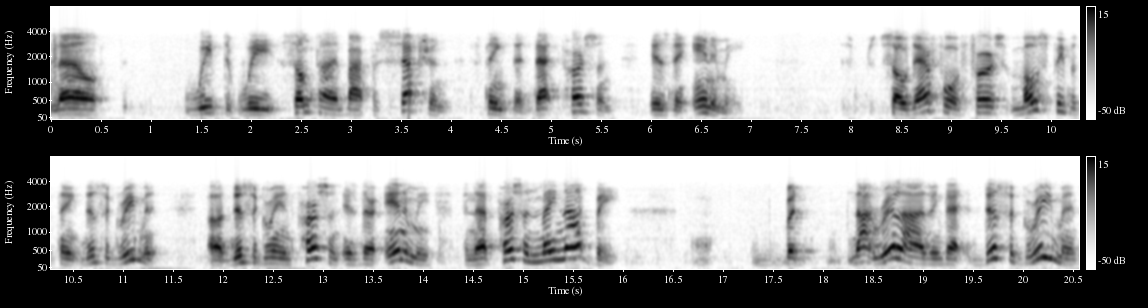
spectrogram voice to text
now we we sometimes by perception think that that person is the enemy. So therefore, first, most people think disagreement, uh, disagreeing person is their enemy, and that person may not be. But not realizing that disagreement,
